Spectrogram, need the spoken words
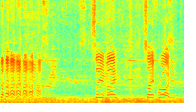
Um, See you, mate. Safe ride.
